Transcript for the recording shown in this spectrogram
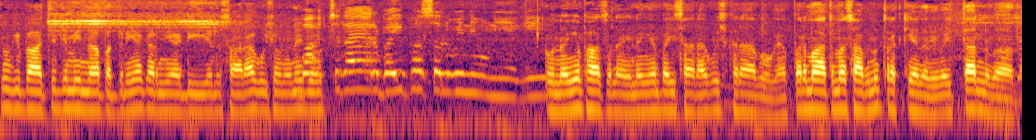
ਕਿਉਂਕਿ ਬਾਅਦ ਚ ਜ਼ਮੀਨਾਂ ਪੱਧਰੀਆਂ ਕਰਨੀਆਂ ਡੀਜ਼ਲ ਸਾਰਾ ਕੁਝ ਉਹਨਾਂ ਨੇ ਜੋ ਬਚਦਾ ਯਾਰ ਬਾਈ ਫਸਲ ਵੀ ਨਹੀਂ ਹੋਣੀ ਹੈਗੀ। ਉਹਨਾਂ ਦੀਆਂ ਫਸਲਾਂ ਇਹਨਾਂ ਦੀਆਂ ਬਾਈ ਸਾਰਾ ਕੁਝ ਖਰਾਬ ਹੋ ਗਿਆ। ਪਰਮਾਤਮਾ ਸਭ ਨੂੰ ਤਰੱਕੀਆਂ ਦੇਵੇ ਬਾਈ ਧੰਨਵਾਦ।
